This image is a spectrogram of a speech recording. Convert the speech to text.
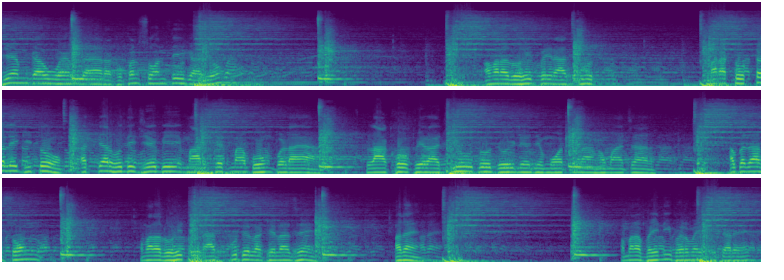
જેમ ગાવું એમ ગાયા રાખો, પણ શાંતિ ગાજો અમારા રોહિતભાઈ રાજપૂત, મારા ટોટલી ગીતો અત્યાર સુધી જે બી માર્કેટમાં બૂમ પડાયા, લાખો ફેરા, જીવ તો જોઈ લેજે મોતના સમાચાર. આ બધા સોંગ અમારા રોહિતભાઈ રાજપૂતે લખેલા છે. અને અમારા ભાઈની ફરમાઈશ ત્યારે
